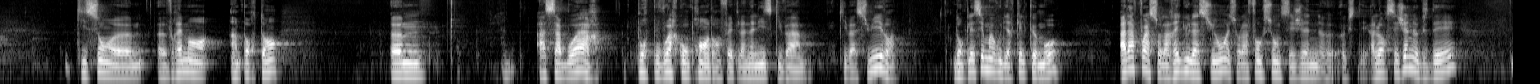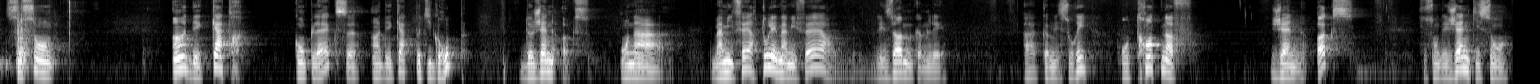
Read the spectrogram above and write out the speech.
qui sont euh, euh, vraiment importants, à savoir pour pouvoir comprendre en fait l'analyse qui va, qui va suivre. Donc laissez-moi vous dire quelques mots à la fois sur la régulation et sur la fonction de ces gènes OXD. Alors ces gènes OXD, ce sont un des quatre complexes, un des quatre petits groupes de gènes OX. On a mammifères, tous les mammifères, les hommes comme les, euh, comme les souris, ont 39 gènes OX. Ce sont des gènes qui sont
